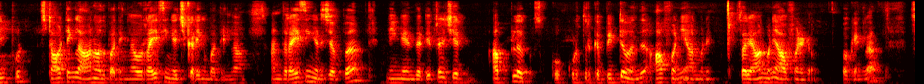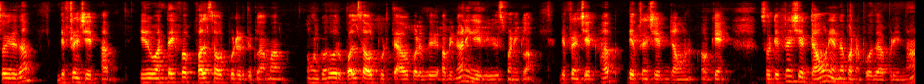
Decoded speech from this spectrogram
இன்புட் ஸ்டார்டிங்கில் ஆன் ஆகுது பார்த்தீங்களா ஒரு ரைசிங் எட்ஜ் கிடைக்கும் பார்த்தீங்களா அந்த ரைசிங் எட்ஜ் அப்போ நீங்கள் இந்த டிஃப்ரென்ஷியேட் அப்பில் கொடுத்துருக்க பிட்டை வந்து ஆஃப் பண்ணி ஆன் பண்ணி சாரி ஆன் பண்ணி ஆஃப் பண்ணிட்டோம் ஓகேங்களா? ஸோ இதுதான் டிஃப்ரென்ஷியேட் அப் இது one type of pulse output எடுத்துக்கலாமா? உங்களுக்கு வந்து ஒரு பல்ஸ் அவுட்புட் தேவைப்படுது அப்படின்னா நீங்கள் இது யூஸ் பண்ணிக்கலாம். Differentiate up differentiate down okay so differentiate down என்ன பண்ண போகுது அப்படின்னா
